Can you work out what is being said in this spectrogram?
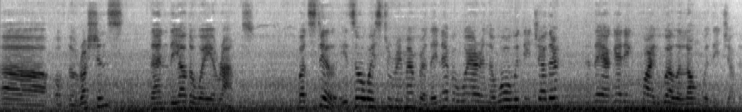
uh, of the Russians than the other way around. But still, it's always to remember they never were in a war with each other and they are getting quite well along with each other.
